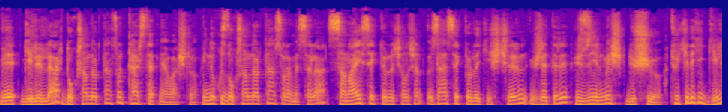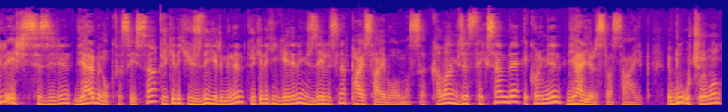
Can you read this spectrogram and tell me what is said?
ve gelirler 94'ten sonra ters tepmeye başlıyor. 1994'ten sonra mesela sanayi sektöründe çalışan özel sektördeki işçilerin ücretleri %25 düşüyor. Türkiye'deki gelir eşitsizliğinin diğer bir noktası ise Türkiye'deki %20'nin Türkiye'deki gelirin %50'sine pay sahibi olması. Kalan %80 de ekonominin diğer yarısına sahip. Ve bu uçurumun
